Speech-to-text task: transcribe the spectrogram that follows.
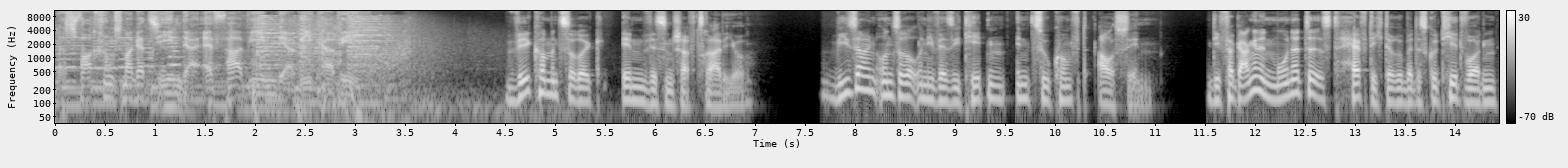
das Forschungsmagazin der FH Wien der WKW. Willkommen zurück im Wissenschaftsradio. Wie sollen unsere Universitäten in Zukunft aussehen? Die vergangenen Monate ist heftig darüber diskutiert worden.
